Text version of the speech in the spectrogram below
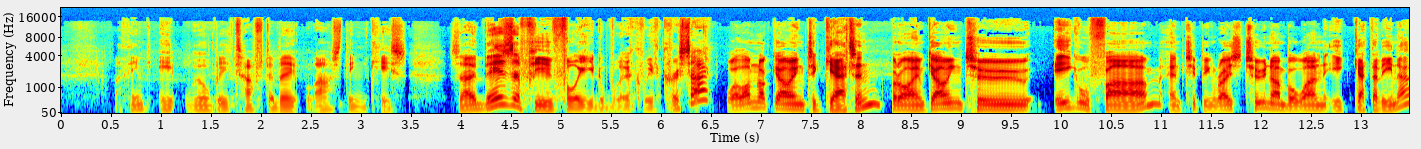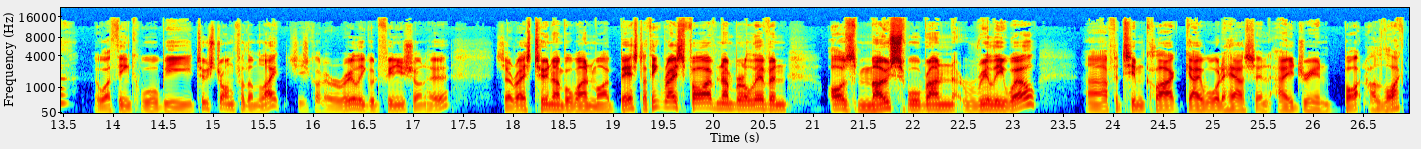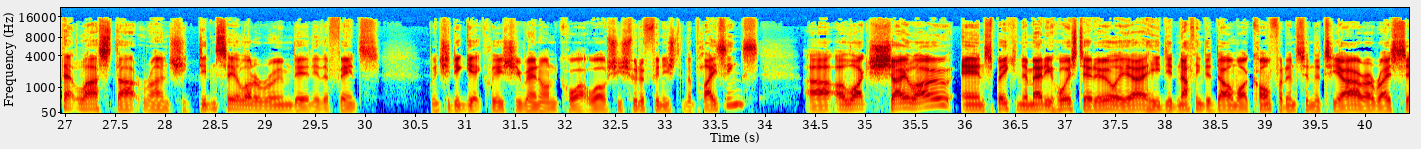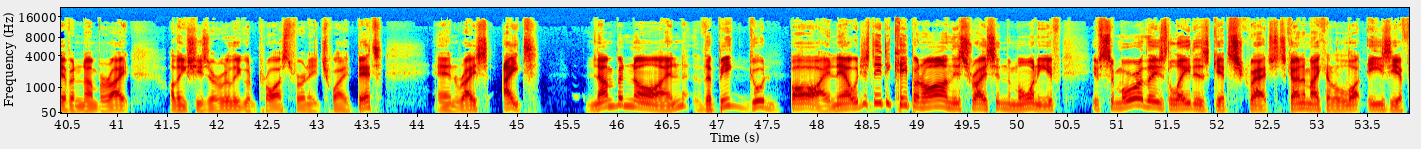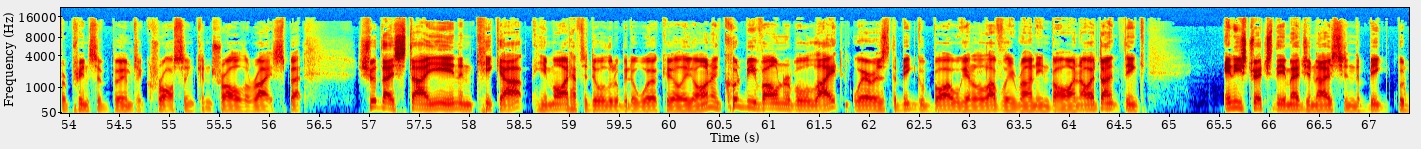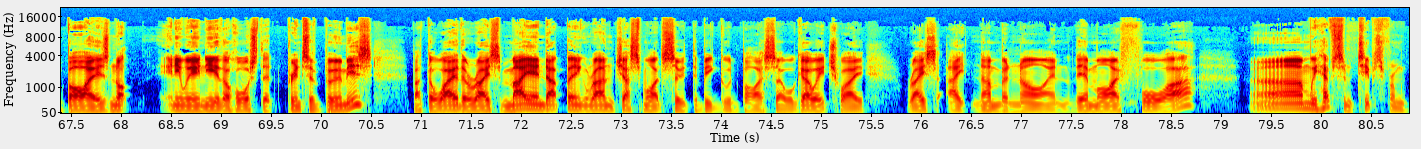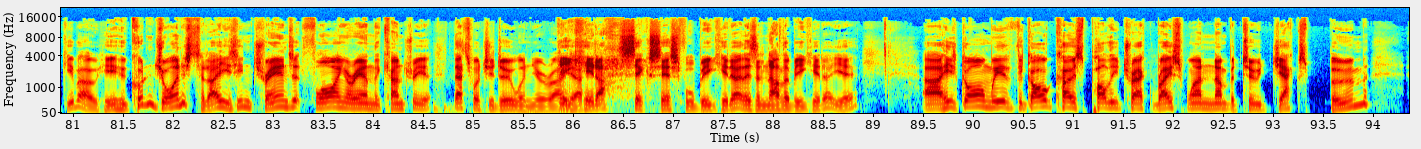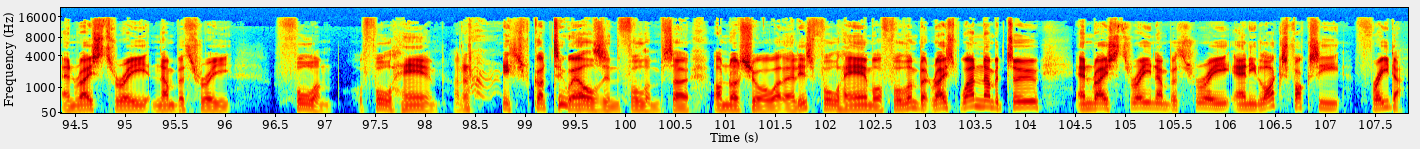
I think it will be tough to beat Last Thing Kiss. So there's a few for you to work with, Chris. eh? Well, I'm not going to Gatton, but I'm going to Eagle Farm and tipping race two, number one, Ekaterina, who I think will be too strong for them late. She's got a really good finish on her. So race two, number one, my best. I think race five, number 11, Osmos will run really well uh, for Tim Clark, Gai Waterhouse, and Adrian Bott. I like that last start run. She didn't see a lot of room there near the fence. When she did get clear, she ran on quite well. She should have finished in the placings. Uh, I like Shalo, and speaking to Matty Hoysted earlier, he did nothing to dull my confidence in the Tiara, race seven, number eight. I think she's a really good price for an each way bet. And race eight, number nine, the big goodbye. Now, we just need to keep an eye on this race in the morning. If if some more of these leaders get scratched, it's going to make it a lot easier for Prince of Boom to cross and control the race. But should they stay in and kick up, he might have to do a little bit of work early on and could be vulnerable late, whereas the big goodbye will get a lovely run in behind. I don't think any stretch of the imagination, the big goodbye is not anywhere near the horse that Prince of Boom is, but the way the race may end up being run just might suit the big goodbye. So we'll go each way. Race eight, number nine. They're my four. Um, we have some tips from Gibbo here, who couldn't join us today. He's in transit, flying around the country. That's what you do when you're a Big uh, hitter. successful big hitter. There's another big hitter, yeah. Uh, he's gone with the Gold Coast Polytrack race one, number two, Jack's Boom, and race three, number three, Fulham Fulham. I don't know. He's got two L's in Fulham, so I'm not sure what that is, Fulham or Fulham. But race one, number two, and race three, number three, and he likes Foxy Frida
